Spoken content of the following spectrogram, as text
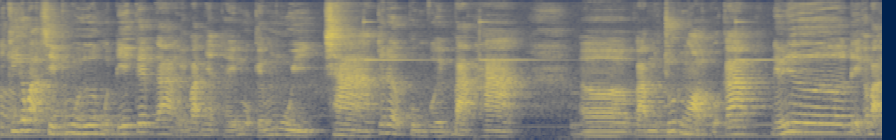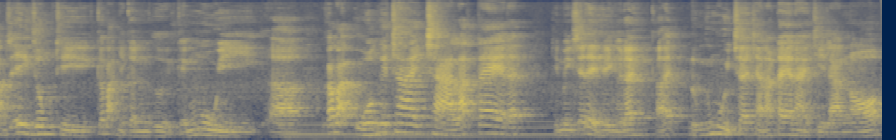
Thì khi các bạn xịt cái mùi hương của TXK ra thì các bạn nhận thấy một cái mùi trà kết hợp cùng với bạc hà uh, và một chút ngọt của cam. Nếu như để các bạn dễ hình dung thì các bạn chỉ cần gửi cái mùi uh, các bạn uống cái chai trà latte đấy thì mình sẽ để hình ở đây. Đấy đúng cái mùi chai trà latte này chỉ là nó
